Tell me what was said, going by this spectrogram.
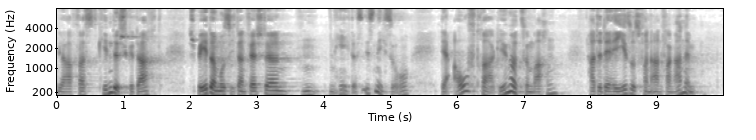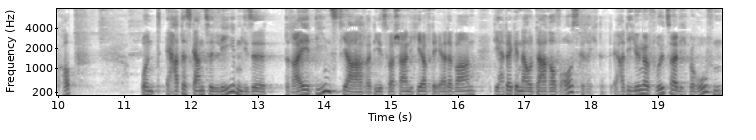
ja fast kindisch gedacht. Später muss ich dann feststellen, hm, nee, das ist nicht so. Der Auftrag, Jünger zu machen, hatte der Herr Jesus von Anfang an im Kopf. Und er hat das ganze Leben, diese drei Dienstjahre, die es wahrscheinlich hier auf der Erde waren, die hat er genau darauf ausgerichtet. Er hat die Jünger frühzeitig berufen,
